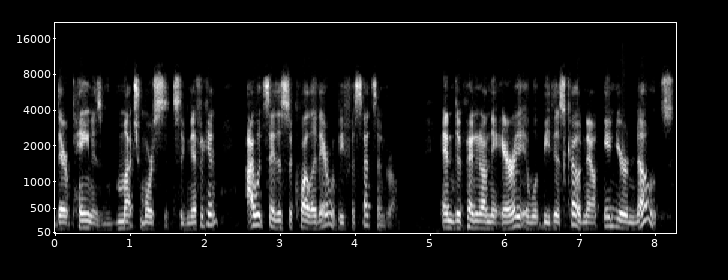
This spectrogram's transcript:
Their pain is much more significant. I would say the sequela there would be Facet syndrome. And depending on the area, it would be this code. Now, in your notes,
